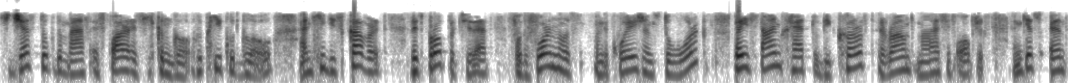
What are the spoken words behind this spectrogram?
He just took the math as far as he can go, he could go, and he discovered this property that for the formulas and equations to work, space-time had to be curved around massive objects. And guess, and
